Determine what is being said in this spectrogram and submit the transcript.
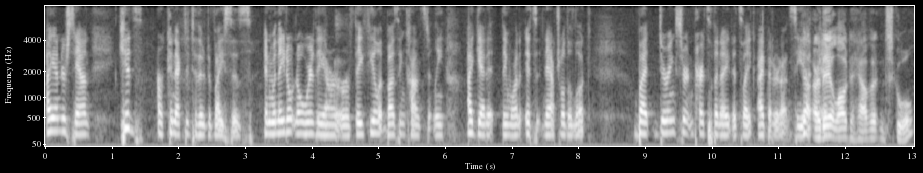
I understand. Kids are connected to their devices, and when they don't know where they are, or if they feel it buzzing constantly, I get it. They want it's natural to look, but during certain parts of the night, it's like I better not see Yeah, it. are they allowed to have it in school?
